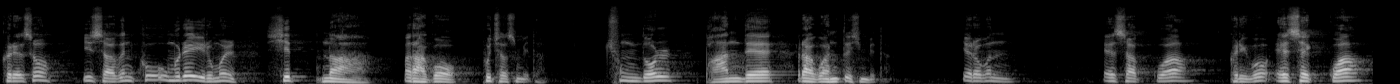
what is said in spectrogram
그래서 이삭은 그 우물의 이름을 시트나라고 붙였습니다. 충돌 반대라고 하는 뜻입니다. 여러분 에삭과 그리고 에색과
